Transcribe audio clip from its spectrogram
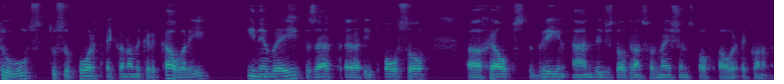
tools to support economic recovery in a way that it also uh, helps green and digital transformations of our economy.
